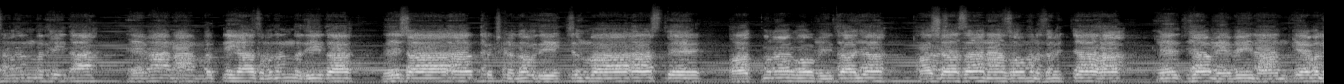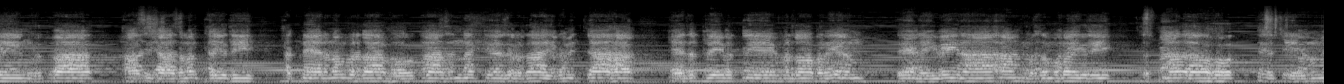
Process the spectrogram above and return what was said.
समदन्दधीत देवानाम् आत्मना गोपीताय आशासाना सोमनसमित्याः मेध्यामेवैनाम् केवलीम् कृत्वा आशिषा समर्थयति। अग्नेरणम् व्रता भूत्वा सन्नह्येषकृता एकमित्याह एतद्वै पत्नी व्रतोपनयनम् तेनैवैनाम् व्रतमुपयति तस्मादाहो यश्चैवम्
